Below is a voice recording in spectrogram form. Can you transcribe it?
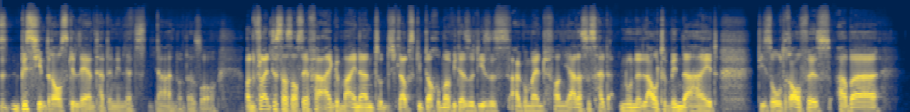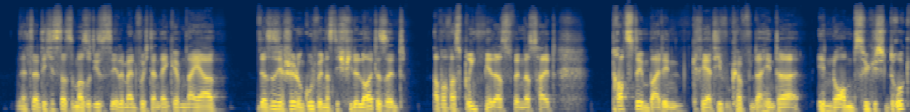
ein bisschen draus gelernt hat in den letzten Jahren oder so. Und vielleicht ist das auch sehr verallgemeinernd und ich glaube, es gibt auch immer wieder so dieses Argument von, ja, das ist halt nur eine laute Minderheit, die so drauf ist, aber letztendlich ist das immer so dieses Element, wo ich dann denke, naja, das ist ja schön und gut, wenn das nicht viele Leute sind, aber was bringt mir das, wenn das halt trotzdem bei den kreativen Köpfen dahinter enormen psychischen Druck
